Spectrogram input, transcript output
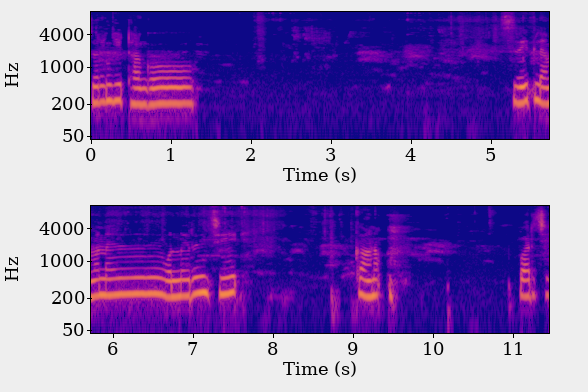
சுருங்கிட்டாங்கோ. ஸ்வீட் லெமனு ஒன்று இருந்துச்சு. காணும். பறித்து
